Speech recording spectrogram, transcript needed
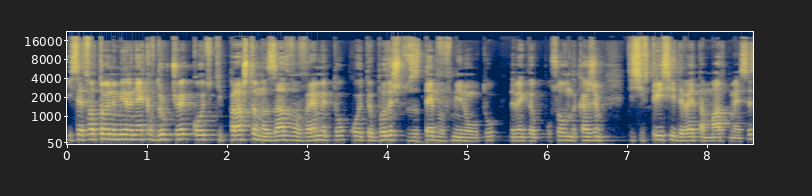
и след това той намира някакъв друг човек, който ти праща назад във времето, което е бъдещето за теб в миналото. Да, бе, да, условно да кажем, ти си в 39-та март месец.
